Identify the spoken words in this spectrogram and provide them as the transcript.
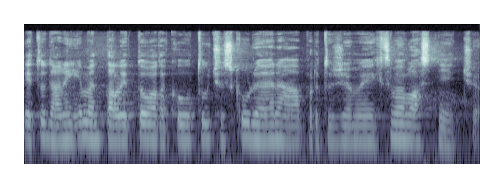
Je to daný i mentalitou a takovou tu českou DNA, protože my chceme vlastnit, čo?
